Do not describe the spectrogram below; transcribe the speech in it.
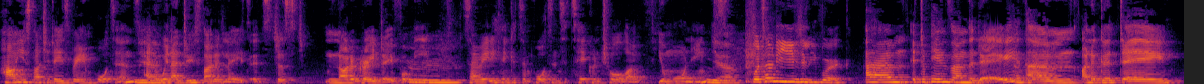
how you start your day is very important. Yeah. And when I do start it late, it's just not a great day for me. So I really think it's important to take control of your mornings. Yeah. What time do you usually work? Um, it depends on the day. Okay. Um, on a good day,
